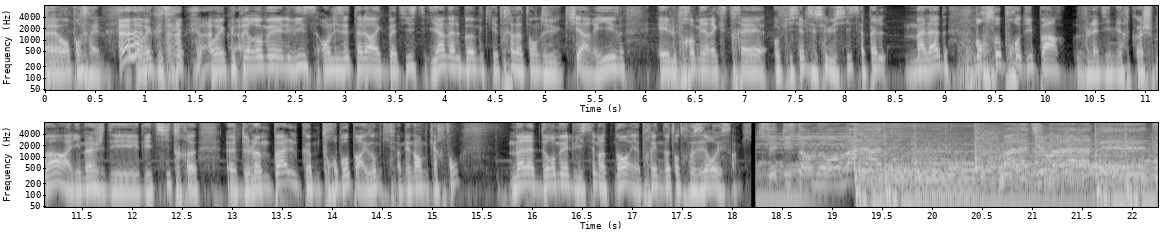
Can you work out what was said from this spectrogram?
Euh, on pense à elle. On va écouter, on va écouter Romeo Elvis. On le disait tout à l'heure avec Baptiste. Il y a un album qui est très attendu qui arrive, et le premier extrait officiel, c'est celui-ci, il s'appelle Malade. Morceau produit par Vladimir Cauchemar, à l'image des, titres euh, de L'Homme Pâle, comme Trop par exemple, qui fait un énorme carton. Malade de Romeo Elvis, c'est maintenant, et après une note entre 0 et 5. Cette histoire me rend malade Malade, j'ai mal à la tête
